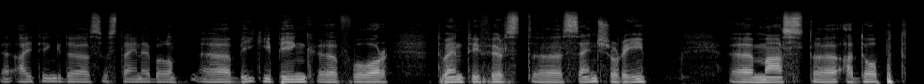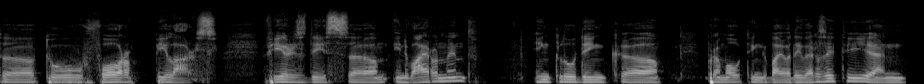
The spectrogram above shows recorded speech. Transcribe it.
uh, I think the sustainable uh, beekeeping uh, for 21st uh, century uh, must adopt to four pillars. First, this um, environment, including promoting biodiversity and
